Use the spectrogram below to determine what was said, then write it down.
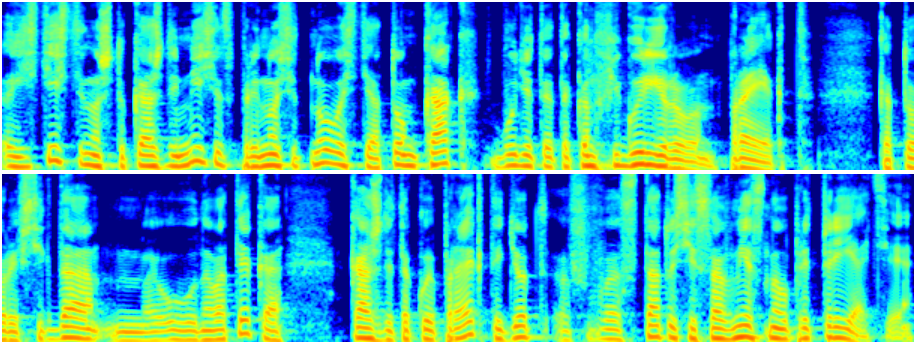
естественно, что каждый месяц приносит новости о том, как будет это конфигурирован проект, который всегда у Новотека каждый такой проект идет в статусе совместного предприятия,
